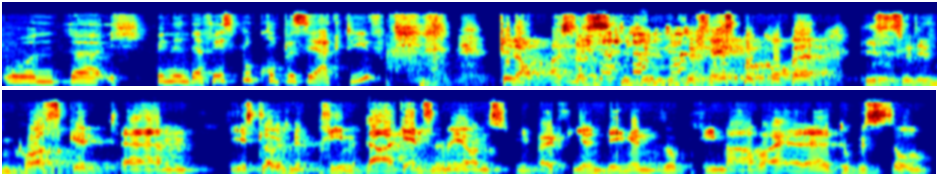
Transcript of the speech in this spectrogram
Und äh, ich bin in der Facebook-Gruppe sehr aktiv. genau, also das ist diese, diese Facebook-Gruppe, die es zu diesem Kurs gibt, ähm, die ist, glaube ich, eine prima, da ergänzen wir uns wie bei vielen Dingen so prima, weil äh, du bist so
